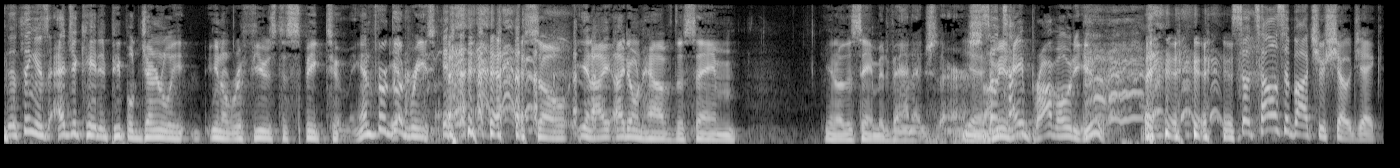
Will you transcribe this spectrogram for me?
the thing is, educated people generally, you know, refuse to speak to me, and for good reason. so, you know, I, I don't have the same, you know, the same advantage there. Yeah. So, So I mean, tell- hey, bravo to you. So tell us about your show, Jake.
